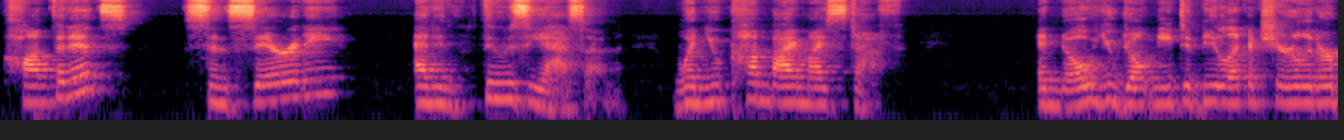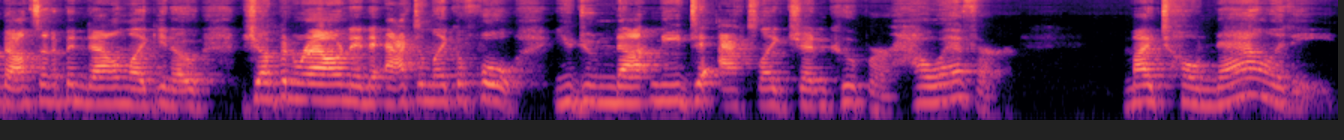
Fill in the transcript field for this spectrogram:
confidence, sincerity, and enthusiasm when you come by my stuff? And no, you don't need to be like a cheerleader, bouncing up and down, like, you know, jumping around and acting like a fool. You do not need to act like Jen Cooper. However, my tonality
